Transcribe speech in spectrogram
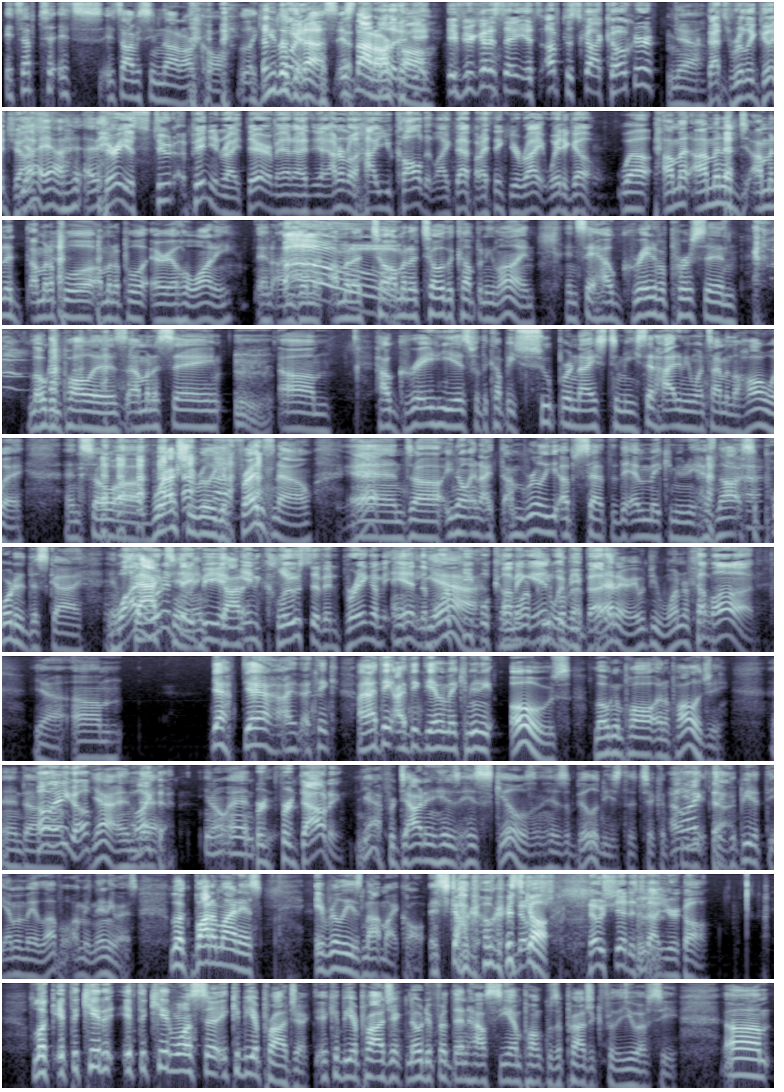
it's up to it's it's obviously not our call. Like you look at us, it's not our call. If you're gonna say it's up to Scott Coker, Yeah, that's really good, Josh. yeah, yeah. I mean- Very astute opinion right there, man. I, I don't know how you called it like that, but I think you're right. Way to go. Well, I'm gonna, I'm gonna, I'm gonna, I'm gonna pull, I'm gonna pull Ariel Helwani, and I'm gonna, I'm gonna, toe, I'm gonna toe the company line and say how great of a person Logan Paul is. I'm gonna say, um, how great he is for the company. Super nice to me. He said hi to me one time in the hallway, and so uh, we're actually really good friends now. And uh, you know, and I, I'm really upset that the MMA community has not supported this guy. Why wouldn't him they be inclusive and bring them in? The yeah, more people coming more in people, would be the better. It would be wonderful. Come on. Yeah. Um. Yeah. Yeah. I, I think. I think. I think the MMA community owes Logan Paul an apology. And uh, Oh, there you go. Yeah. And I like uh, that. You know, and For for doubting. yeah, for doubting his his skills and his abilities to, to compete like at, to compete at the MMA level. I mean, anyways, look. Bottom line is, it really is not my call. It's Scott Coker's No, call. no shit, it's not your call. Look, if the kid if the kid wants to, it could be a project. It could be a project no different than how CM Punk was a project for the UFC. Um,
